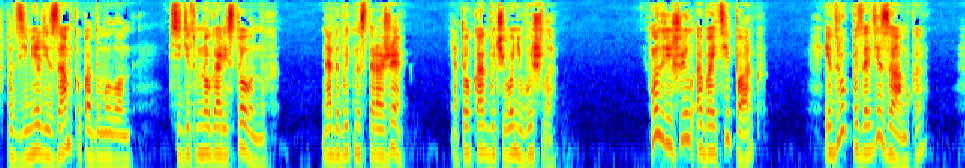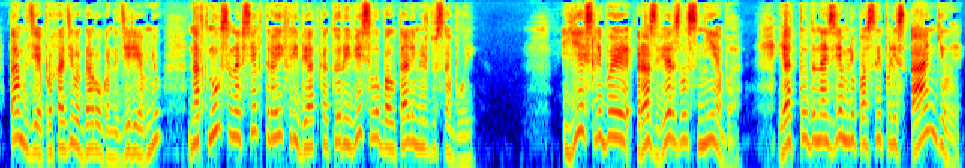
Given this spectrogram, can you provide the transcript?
в подземелье замка, — подумал он, — сидит много арестованных. Надо быть настороже, а то как бы чего не вышло. Он решил обойти парк, и вдруг позади замка, там, где проходила дорога на деревню, наткнулся на всех троих ребят, которые весело болтали между собой. Если бы разверзлось небо, и оттуда на землю посыпались ангелы,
